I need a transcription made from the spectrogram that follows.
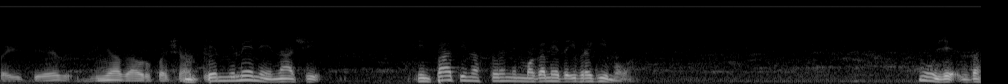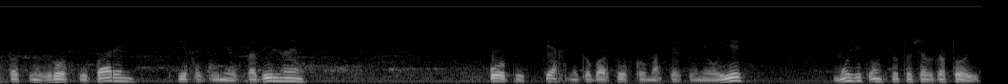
Sayitev dünya ve Avrupa Но, şampiyonu. тем не менее, наши симпатии на стороне Магомеда Ибрагимова. Ну, уже достаточно взрослый парень, психика у него стабильная, опыт, техника борцовского мастерства у него есть. Может, он что-то сейчас готовит.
